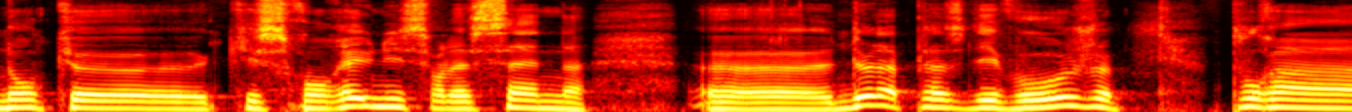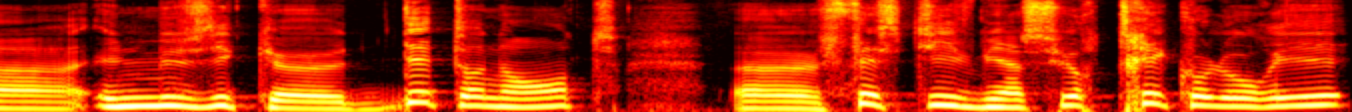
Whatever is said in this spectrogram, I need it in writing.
Donc, euh, qui seront réunis sur la scène de la place des Vosges pour un, une musique détonnante, festive bien sûr, très colorée.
